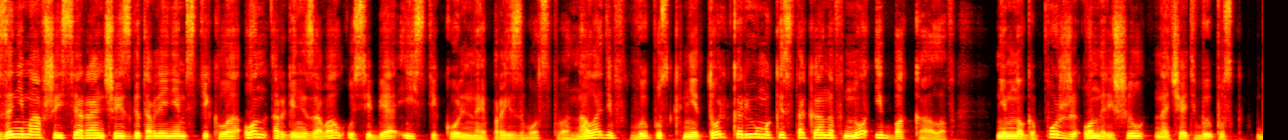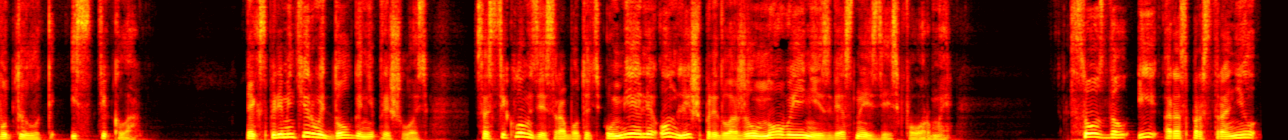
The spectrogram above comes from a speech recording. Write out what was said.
занимавшейся раньше изготовлением стекла, он организовал у себя и стекольное производство, наладив выпуск не только рюмок и стаканов, но и бокалов – Немного позже он решил начать выпуск бутылок из стекла. Экспериментировать долго не пришлось. Со стеклом здесь работать умели, он лишь предложил новые, неизвестные здесь формы. Создал и распространил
